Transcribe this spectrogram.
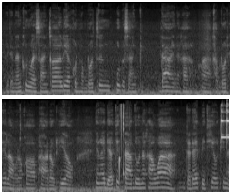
หลังจากนั้นคุณไวซานก็เรียกคนขับรถซึ่งพูดภาษาอังกฤษได้นะคะ มาขับรถให้เราแล้วก็พาเราเที่ยว ยังไงเดี๋ยวติดตามดูนะคะว่าจะได้ไปเที่ยวที่ไหน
